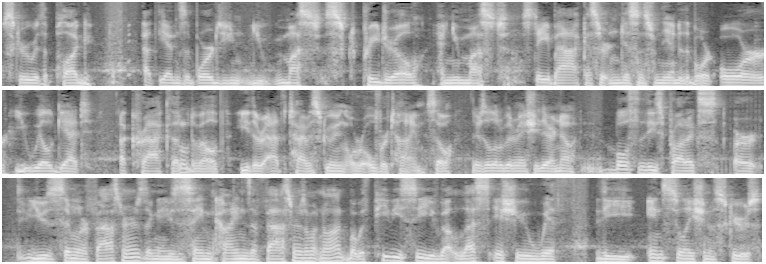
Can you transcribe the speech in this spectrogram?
screw with a plug at the ends of the boards, you you must pre-drill and you must stay back a certain distance from the end of the board, or you will get a crack that'll develop either at the time of screwing or over time. So there's a little bit of an issue there. Now, both of these products are use similar fasteners. They're going to use the same kinds of fasteners and whatnot. But with PVC, you've got less issue with the installation of screws.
